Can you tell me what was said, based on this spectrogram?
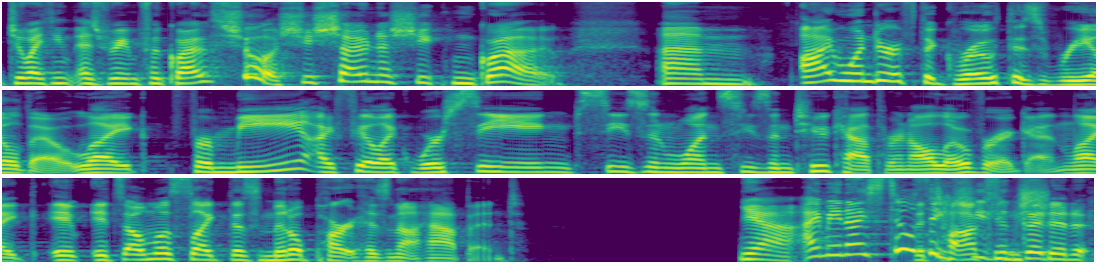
do I think there's room for growth? Sure, she's shown us she can grow. Um, I wonder if the growth is real though. Like for me, I feel like we're seeing season one, season two, Kathryn all over again. Like it, it's almost like this middle part has not happened. yeah, I mean, I still The think she's a good. shit.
